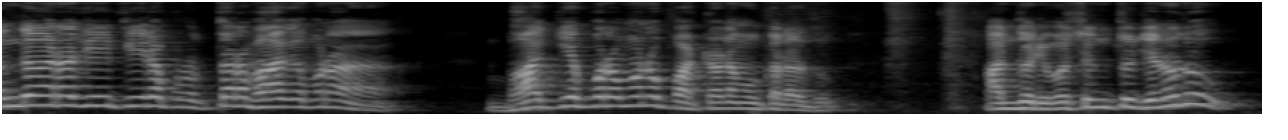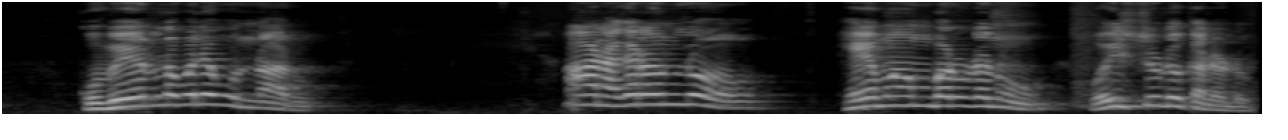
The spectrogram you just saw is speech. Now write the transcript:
గంగానదీ తీరపు ఉత్తర భాగమున భాగ్యపురమును పట్టణము కలదు. అందు నివసించు జనులు కుబేర్ల వలె ఉన్నారు. ఆ నగరంలో హేమాంబరుడను వైశ్యుడు కలడు.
